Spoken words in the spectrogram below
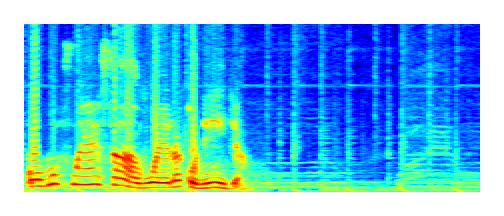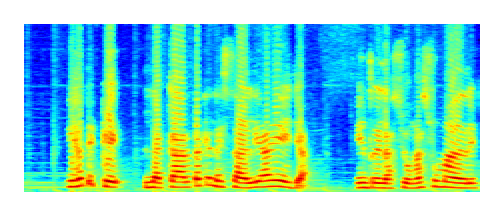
¿cómo fue esa abuela con ella? Fíjate que la carta que le sale a ella en relación a su madre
